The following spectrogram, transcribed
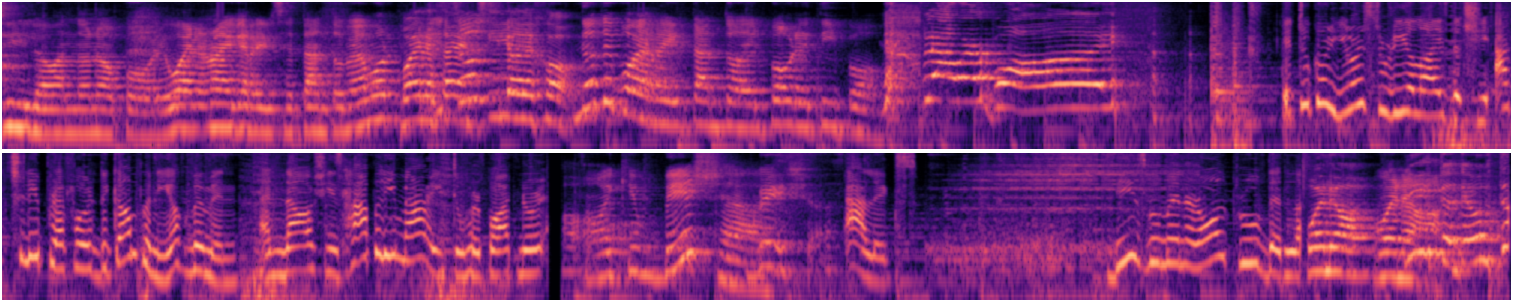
Sí, lo abandonó, pobre. Bueno, no hay que reírse tanto, mi amor. Bueno, está bien, y lo dejó. No te puedes reír tanto del pobre tipo. ¡Flower Boy! It took her years to realize that she actually preferred the company of women, and now she's happily married to her partner, Ay, qué bella. Bellas. Alex. These women are all proof that Bueno, Bueno. ¿listo? ¿Te gustó?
